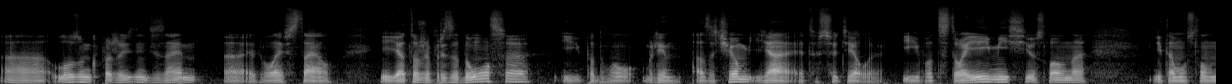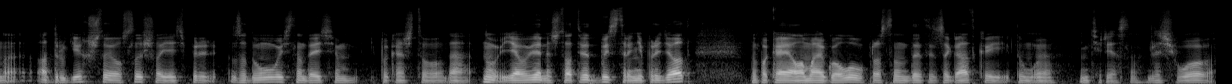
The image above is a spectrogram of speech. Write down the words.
а, лозунг по жизни дизайн а, это lifestyle. И я тоже призадумался и подумал, блин, а зачем я это все делаю? И вот с твоей миссией условно и там условно от других, что я услышал, я теперь задумываюсь над этим и пока что, да, ну я уверен, что ответ быстро не придет, но пока я ломаю голову просто над этой загадкой и думаю, интересно, для чего,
